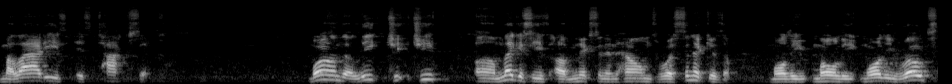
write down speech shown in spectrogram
maladies is toxic. One of the chief um, legacies of Nixon and Helms was cynicism. Morley, Morley, Morley wrote,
